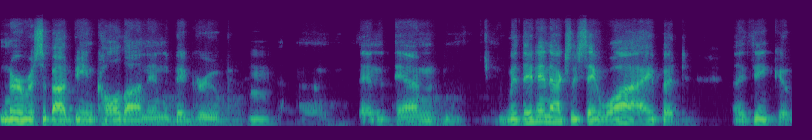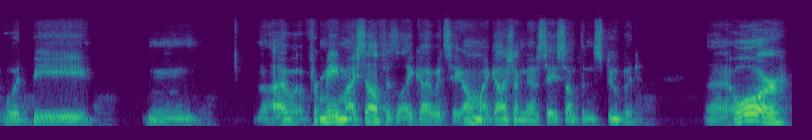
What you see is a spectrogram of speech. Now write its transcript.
nervous about being called on in the big group Mm. and and with, they didn't actually say why but i think it would be mm, I, for me myself is like i would say oh my gosh i'm going to say something stupid uh, or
